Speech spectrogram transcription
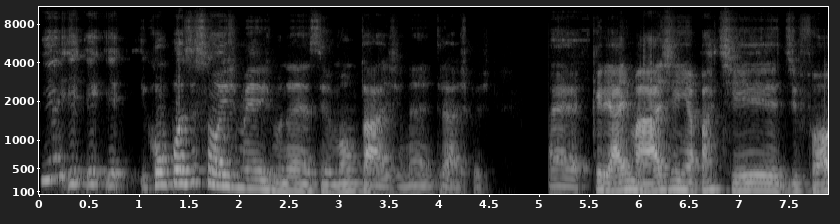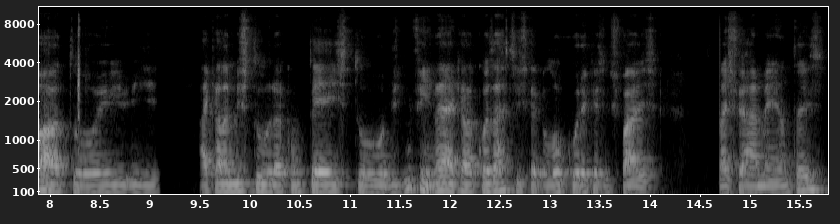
e, e, e, e, composições mesmo, né? Assim, montagem, né? Entre aspas é, criar imagem a partir de foto e, aquela mistura com texto, enfim, né? Aquela coisa artística, loucura que a gente faz nas ferramentas.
